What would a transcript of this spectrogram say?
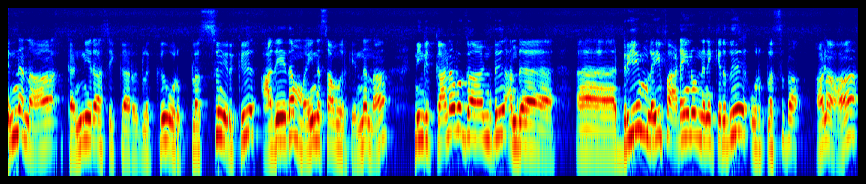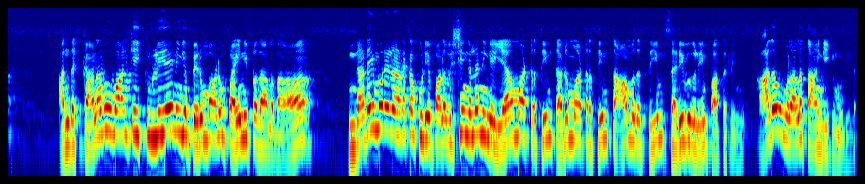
என்னென்னா கன்னிராசிக்காரர்களுக்கு ஒரு ப்ளஸ்ஸும் இருக்குது அதே தான் மைனஸாகவும் இருக்குது என்னென்னா நீங்கள் கனவு காண்டு அந்த ட்ரீம் லைஃப் அடையணும்னு நினைக்கிறது ஒரு ப்ளஸ்ஸு தான். ஆனால் அந்த கனவு வாழ்க்கைக்குள்ளேயே நீங்கள் பெரும்பாலும் பயணிப்பதால் தான் நடைமுறையில் நடக்கக்கூடிய பல விஷயங்களில் நீங்கள் ஏமாற்றத்தையும் தடுமாற்றத்தையும் தாமதத்தையும் சரிவுகளையும் பார்த்துடுறீங்க. அதை உங்களால் தாங்கிக்க முடியல.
